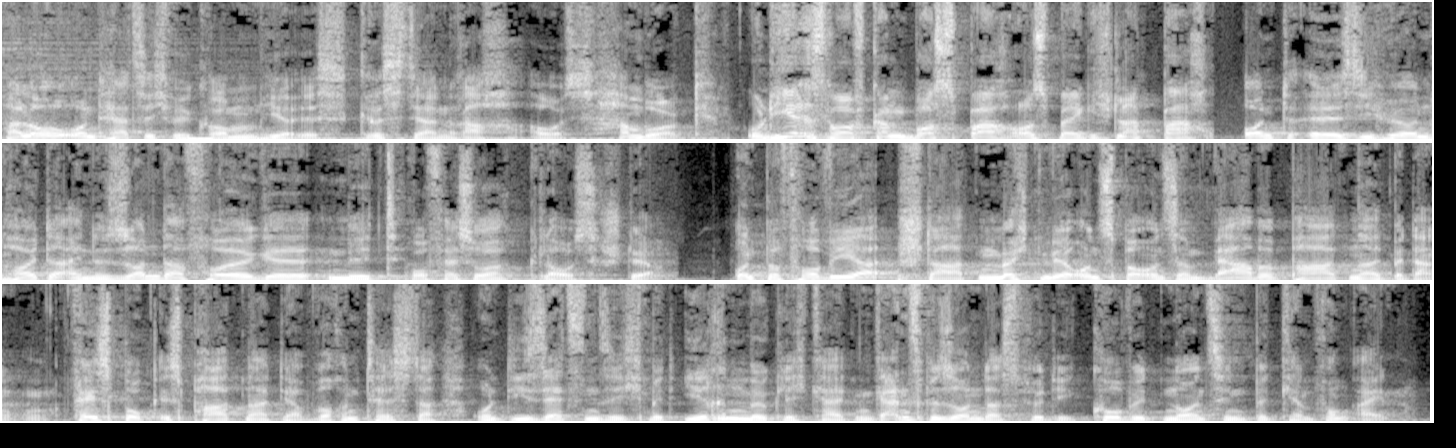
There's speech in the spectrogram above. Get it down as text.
Hallo und herzlich willkommen. Hier ist Christian Rach aus Hamburg. Und hier ist Wolfgang Bosbach aus Bergisch Gladbach. Und äh, Sie hören heute eine Sonderfolge mit Professor Klaus Stör. Und bevor wir starten, möchten wir uns bei unserem Werbepartner bedanken. Facebook ist Partner der Wochentester und die setzen sich mit ihren Möglichkeiten ganz besonders für die Covid-19-Bekämpfung ein.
